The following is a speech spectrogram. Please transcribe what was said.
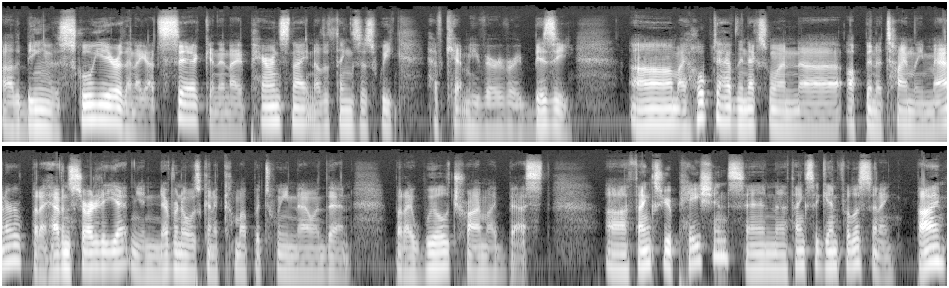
Uh, the beginning of the school year, then I got sick, and then I had parents' night, and other things this week have kept me very, very busy. Um, I hope to have the next one uh, up in a timely manner, but I haven't started it yet, and you never know what's going to come up between now and then. But I will try my best. Uh, thanks for your patience, and uh, thanks again for listening. Bye.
